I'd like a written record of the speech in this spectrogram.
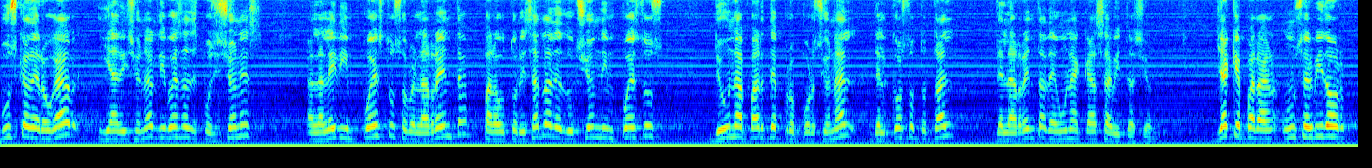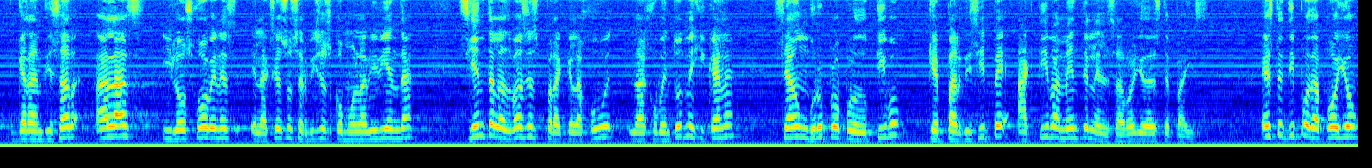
busca derogar y adicionar diversas disposiciones a la ley de impuestos sobre la renta para autorizar la deducción de impuestos de una parte proporcional del costo total de la renta de una casa habitación, ya que para un servidor garantizar a las y los jóvenes el acceso a servicios como la vivienda sienta las bases para que la, la juventud mexicana sea un grupo productivo que participe activamente en el desarrollo de este país. Este tipo de apoyo,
